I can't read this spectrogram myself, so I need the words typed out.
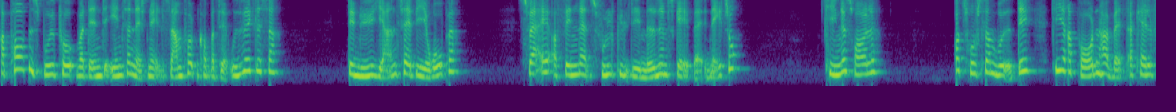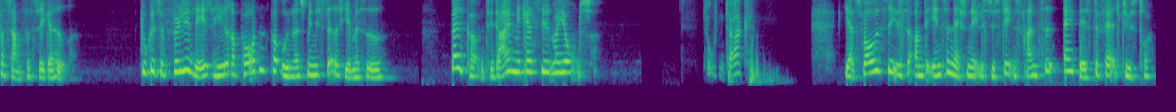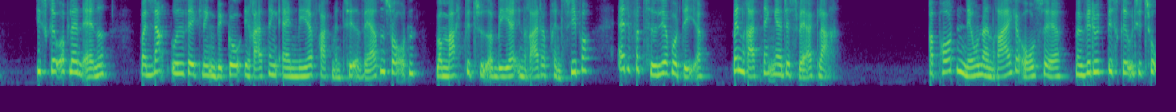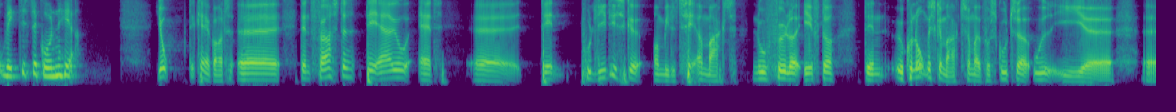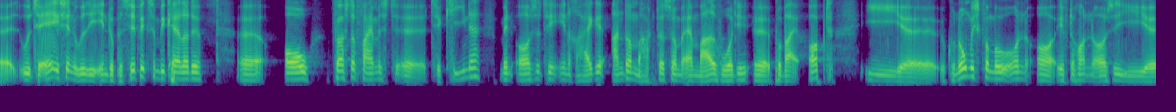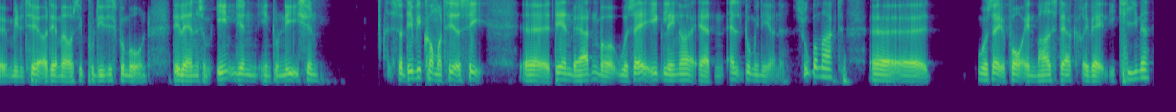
Rapportens bud på, hvordan det internationale samfund kommer til at udvikle sig, det nye jerntab i Europa, Sverige og Finlands fuldgyldige medlemskab af NATO, Kinas rolle og trusler mod det, de i rapporten har valgt at kalde for samfundssikkerhed. Du kan selvfølgelig læse hele rapporten på Udenrigsministeriets hjemmeside. Velkommen til dig, Michael Silmer Jons. Tusind tak. Jeres forudsigelse om det internationale systems fremtid er i bedste fald dystre. I skriver blandt andet, hvor langt udviklingen vil gå i retning af en mere fragmenteret verdensorden, hvor magt betyder mere end ret og principper, er det for tidligt at vurdere, men retningen er desværre klar. Rapporten nævner en række årsager, men vil du ikke beskrive de to vigtigste grunde her? Jo, det kan jeg godt. Øh, den første, det er jo, at øh, den politiske og militære magt nu følger efter den økonomiske magt, som har forskudt sig ud, i, øh, øh, ud til Asien, ud i Indo-Pacific, som vi kalder det, øh, og først og fremmest øh, til Kina, men også til en række andre magter, som er meget hurtigt øh, på vej op i øh, økonomisk formåen og efterhånden også i øh, militær og dermed også i politisk formåen. Det er lande som Indien, Indonesien. Så det vi kommer til at se, øh, det er en verden, hvor USA ikke længere er den altdominerende supermagt. Øh, USA får en meget stærk rival i Kina,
